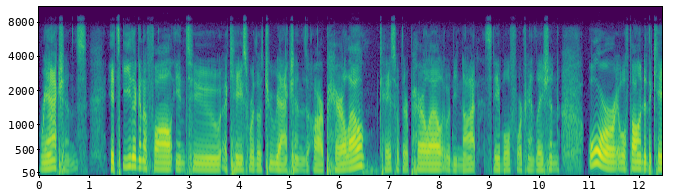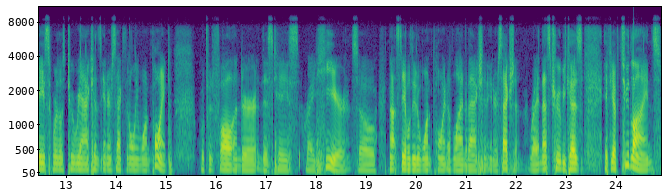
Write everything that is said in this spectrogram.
reactions, it's either going to fall into a case where those two reactions are parallel. Okay, so if they're parallel, it would be not stable for translation, or it will fall into the case where those two reactions intersect at only one point, which would fall under this case right here. So not stable due to one point of line of action intersection, right? And that's true because if you have two lines,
